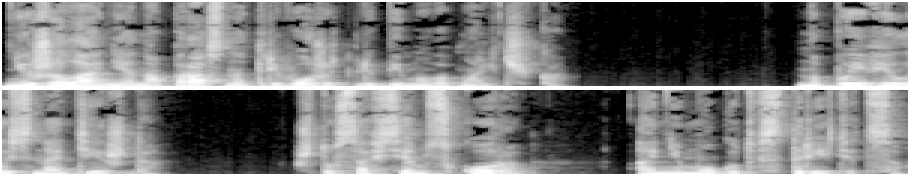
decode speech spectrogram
Нежелание напрасно тревожить любимого мальчика. Но появилась надежда, что совсем скоро они могут встретиться.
